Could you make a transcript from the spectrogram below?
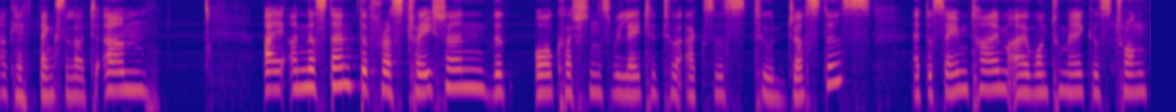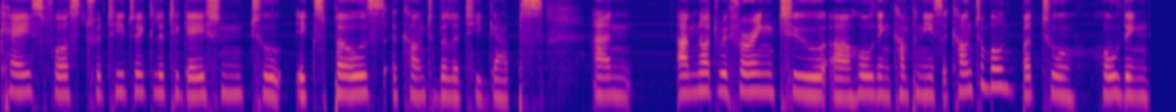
Okay, thanks a lot. Um, I understand the frustration with all questions related to access to justice. At the same time, I want to make a strong case for strategic litigation to expose accountability gaps. And I'm not referring to uh, holding companies accountable, but to holding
